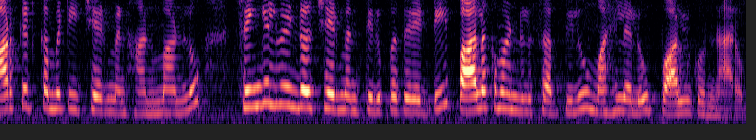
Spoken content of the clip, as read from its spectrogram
market committee chairman Hanumanlu single window chairman Tirupati Reddy పాలక మండలి సభ్యులు మహిళలు పాల్గొన్నారు.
